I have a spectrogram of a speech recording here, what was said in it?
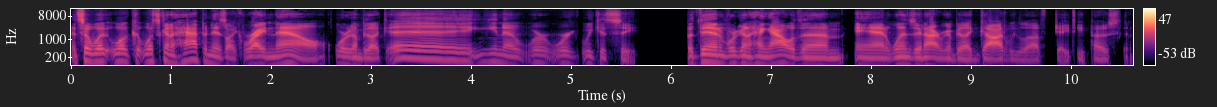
and so what, what what's going to happen is like right now we're going to be like eh you know we're we're we could see but then we're going to hang out with them and wednesday night we're going to be like god we love jt poston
